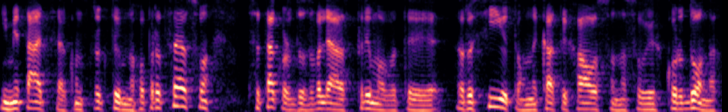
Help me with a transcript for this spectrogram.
імітація конструктивного процесу. Це також дозволяє стримувати Росію та уникати хаосу на своїх кордонах.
